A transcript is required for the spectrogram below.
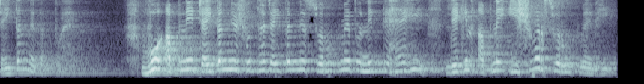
चैतन्य तत्व है वो अपने चैतन्य, शुद्ध चैतन्य स्वरूप में तो नित्य है ही, लेकिन अपने ईश्वर स्वरूप में भी।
